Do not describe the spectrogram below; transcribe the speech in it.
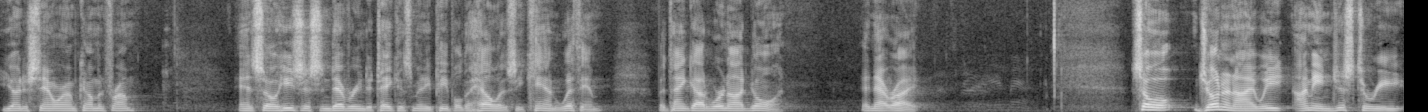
You understand where I'm coming from? And so he's just endeavoring to take as many people to hell as he can with him. But thank God we're not going. Isn't that right? So Joan and I, we, I mean, just to re,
